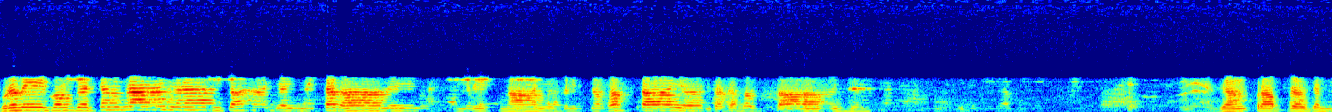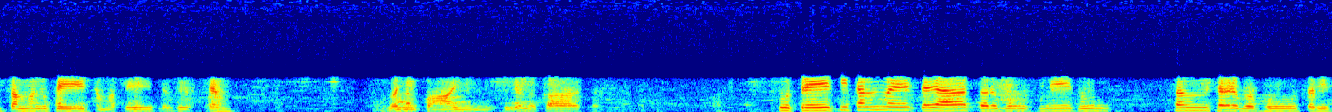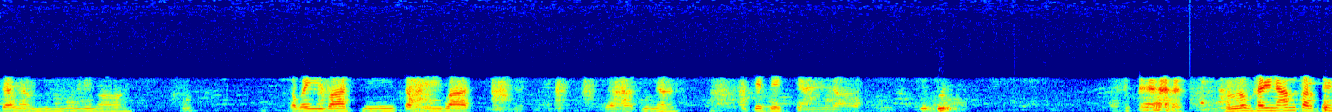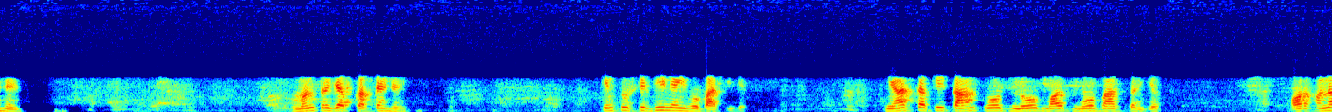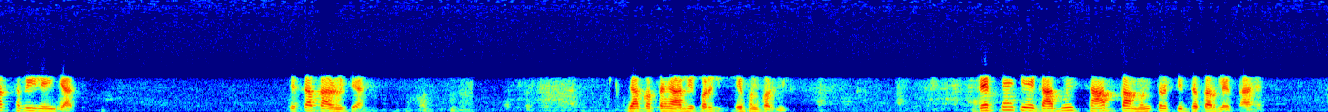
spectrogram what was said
गुरवे गौरचन्द्राय सदाले। कृष्णाय, कृष्णभक्ताय सदभक्ताय प्राप्त जन समनुपेतमपेतकृत्यम् द्वैपायनकाश सूत्रेति तन्मयतया सर्वोऽग्नेधु तं सर्वभूतहृदयं मुनिमा हम लोग हरि नाम करते हैं। मंत्र जब करते हैं। किंतु सिद्धि नहीं हो पाती है। यहाँ तक कि काम क्रोध, लोभ मत मोह, मास करके और अनर्थ भी नहीं जाते। इसका कारण क्या है? क्या करता है आगे पर लेपन करने देखते हैं कि एक आदमी सांप का मंत्र सिद्ध कर लेता है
